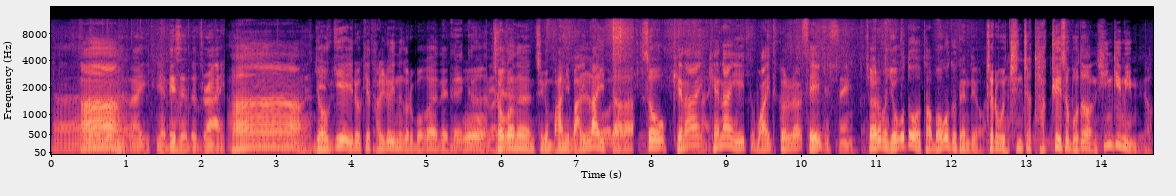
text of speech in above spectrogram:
아. Right. Yeah, this is the dry. 아, 여기에 이렇게 달려 있는 거를 먹어야 되고, 그러니까. 저거는 지금 많이 말라 있다. So, can I, can I eat white color? Safe? Same. 자 여러분 요것도 다 먹어도 된대요 자 여러분 진짜 다큐에서 보던 흰개미입니다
